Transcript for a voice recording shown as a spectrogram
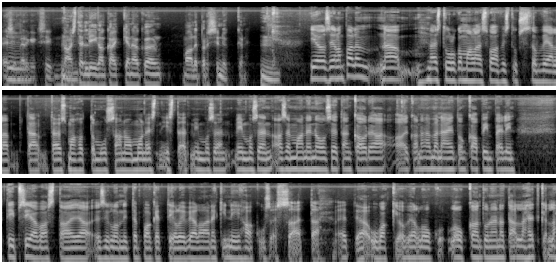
esimerkiksi, mm. naisten liigan kaikkien aikojen maalipressin ykkönen. Mm. Joo, siellä on paljon, nää, näistä ulkomaalaisvahvistuksista on vielä tä, täys mahdottomuus sanoa monesta niistä, että millaisen, millaisen asemaan ne nousee tämän kauden aikana. Mä näin tuon kapin pelin tipsiä vastaan ja, ja silloin niiden paketti oli vielä ainakin niin hakusessa, että, että ja Uvakki on vielä louk, loukkaantuneena tällä hetkellä.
